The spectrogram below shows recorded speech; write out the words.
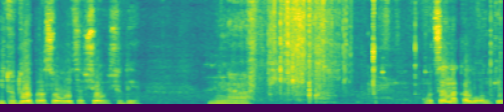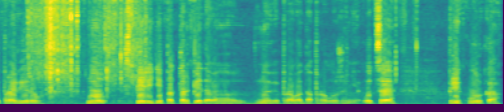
І туди просовується все сюди. Оце на колонки провірив. Ну, спереді під торпедо нові провода проложені. Оце прикурка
